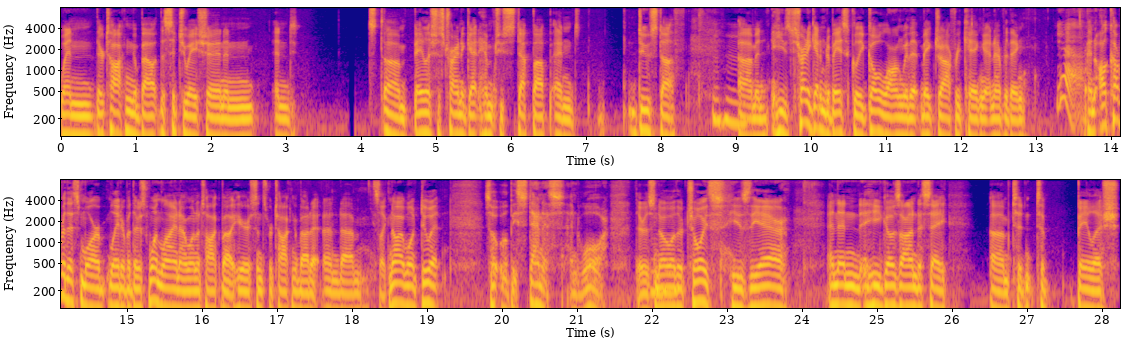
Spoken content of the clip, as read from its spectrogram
when they're talking about the situation and and um, Baelish is trying to get him to step up and do stuff, um, and he's trying to get him to basically go along with it, make Joffrey king and everything. Yeah. And I'll cover this more later, but there's one line I want to talk about here since we're talking about it. And um, he's like, No, I won't do it. So it will be Stannis and war. There is no other choice. He is the heir. And then he goes on to say um, to, to Baelish,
